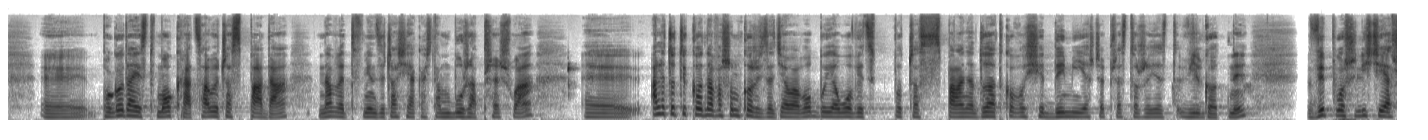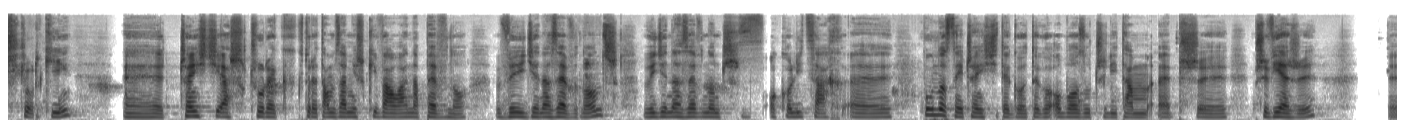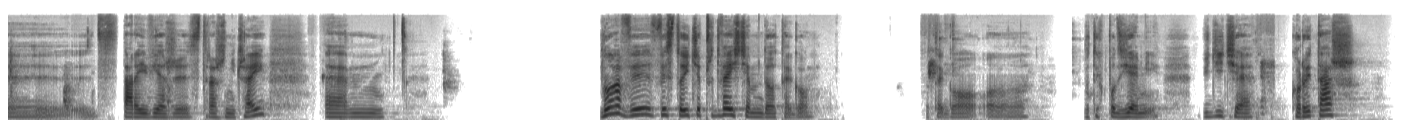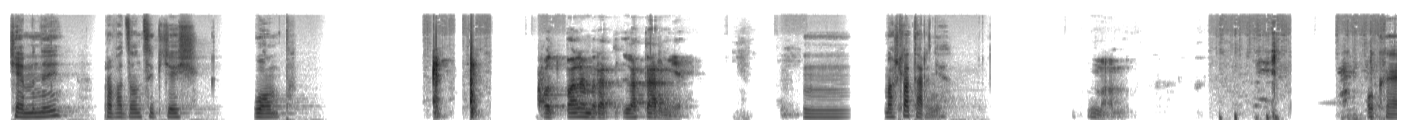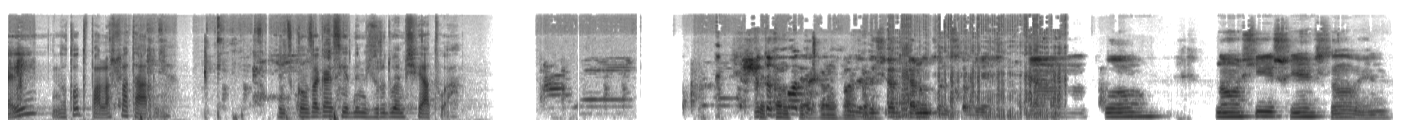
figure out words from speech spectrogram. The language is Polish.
Pogoda jest mokra, cały czas pada, nawet w międzyczasie jakaś tam burza przeszła, ale to tylko na waszą korzyść zadziałało, bo jałowiec podczas spalania dodatkowo się dymi jeszcze przez to, że jest wilgotny. Wypłoszyliście jaszczurki, E, część jaszczurek, które tam zamieszkiwała, na pewno wyjdzie na zewnątrz. Wyjdzie na zewnątrz w okolicach e, północnej części tego, tego obozu, czyli tam e, przy, przy wieży, starej wieży strażniczej. No a wy, wy stoicie przed wejściem do tego, do tego, do tych podziemi. Widzicie korytarz ciemny, prowadzący gdzieś głąb Odpalam latarnię. Mm, masz latarnię? Mam. Okej, okay, no to odpalasz latarnię. Więc Gonzaga jest jednym źródłem światła. No to wchodzę, wchodzę do środka, nucąc sobie. Światło nosisz je w sobie.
